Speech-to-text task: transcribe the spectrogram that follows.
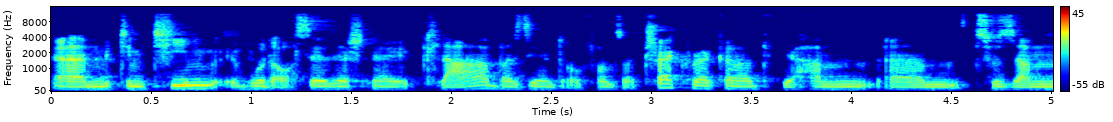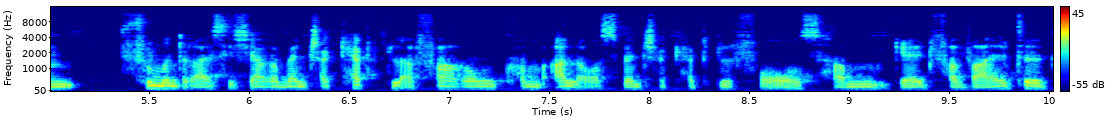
Äh, mit dem Team wurde auch sehr, sehr schnell klar, basierend auf unser Track Record. Wir haben ähm, zusammen 35 Jahre Venture Capital Erfahrung, kommen alle aus Venture Capital Fonds, haben Geld verwaltet,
